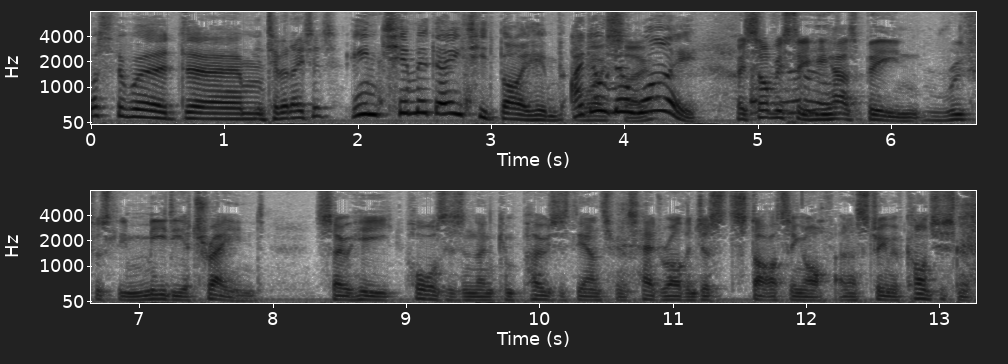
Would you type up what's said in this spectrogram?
what's the word? Um, intimidated. intimidated by him. I don't know so? why. It's obviously he has been ruthlessly media trained, so he pauses and then composes the answer in his head rather than just starting off in a stream of consciousness.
